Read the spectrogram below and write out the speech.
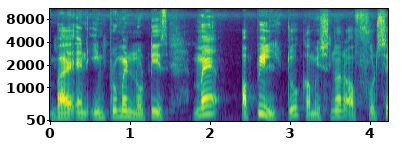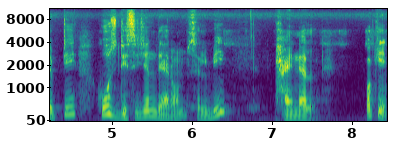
by an improvement notice may appeal to commissioner of food safety whose decision thereon shall be final. Okay.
